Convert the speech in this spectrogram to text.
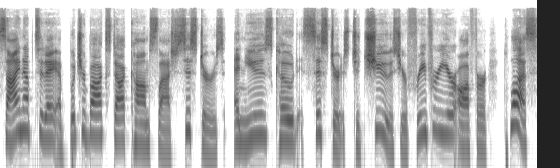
Sign up today at butcherbox.com slash sisters and use code sisters to choose your free for year offer plus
